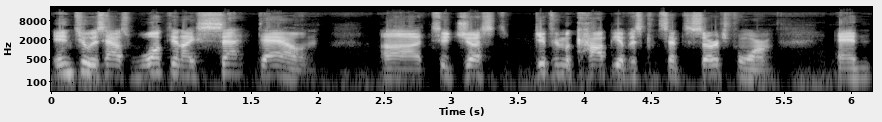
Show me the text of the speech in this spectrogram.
into his house, walked in. I sat down uh, to just give him a copy of his consent to search form. And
